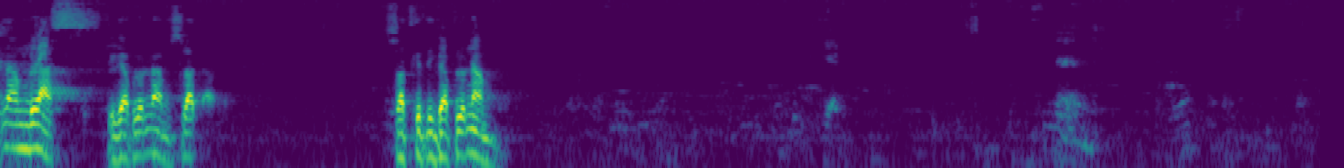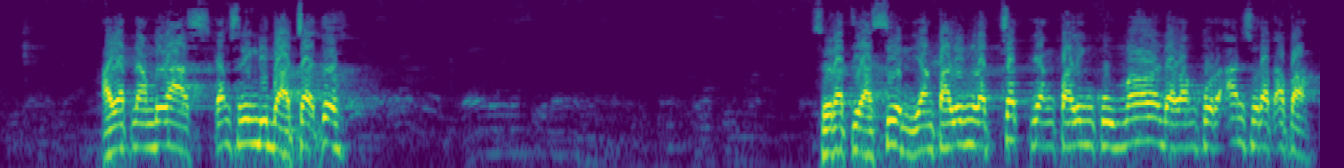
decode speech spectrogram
16. 36 surat surat ke-36. Ayat 16 kan sering dibaca tuh. Surat Yasin yang paling lecek, yang paling kumal dalam Quran surat apa?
